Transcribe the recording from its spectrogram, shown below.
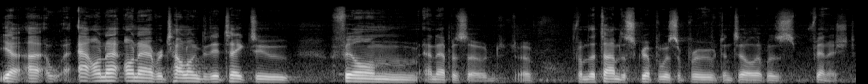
Yeah, uh, on, a- on average, how long did it take to film an episode? Uh, from the time the script was approved until it was finished?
